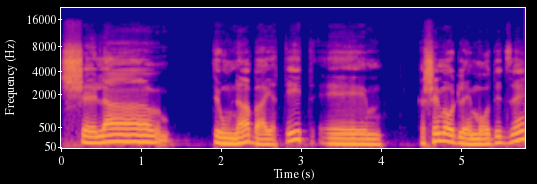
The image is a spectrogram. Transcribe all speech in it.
שאלה טעונה, בעייתית. אמ, קשה מאוד לאמוד את זה.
